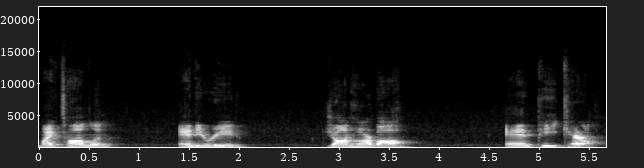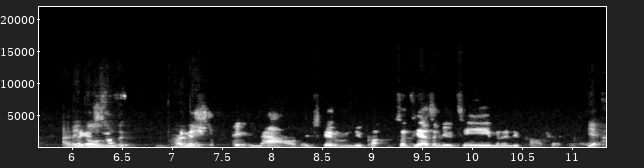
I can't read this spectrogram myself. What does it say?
Mike Tomlin, Andy Reid, John Harbaugh, and Pete Carroll. I think I those are the. Pardon me. Payton now they just gave him a new since he has a new team and a new contract. Yeah,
